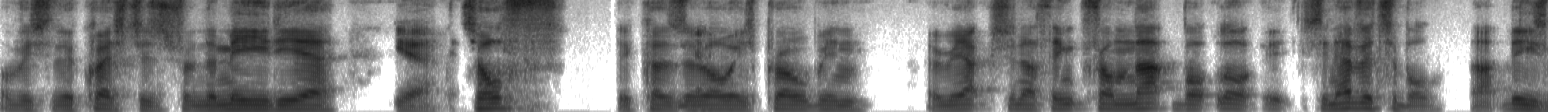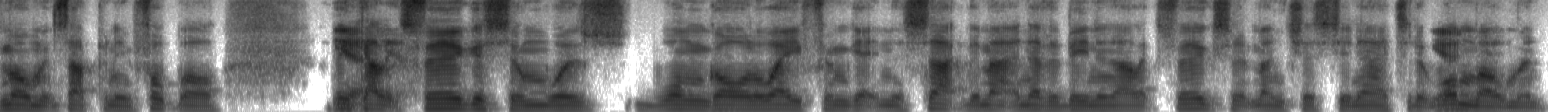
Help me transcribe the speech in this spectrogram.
Obviously, the questions from the media, yeah, tough because they're yeah. always probing a reaction. I think from that, but look, it's inevitable that these moments happen in football. I think yeah. Alex Ferguson was one goal away from getting the sack. There might have never been an Alex Ferguson at Manchester United at yeah. one moment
